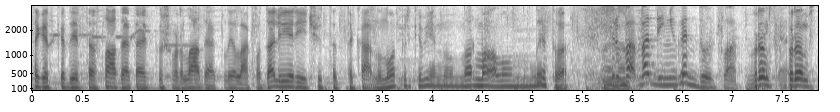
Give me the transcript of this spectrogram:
Tagad, kad ir tas lādētājs, kurš var lādēt lielāko daļu ierīču, tad kā, nu, nopirka vienu normālu un lieto. Va- ladiņu gan dod klāt. Protams, liekas. protams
